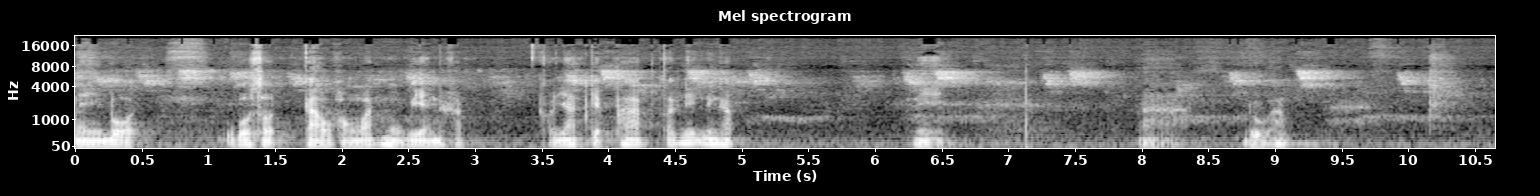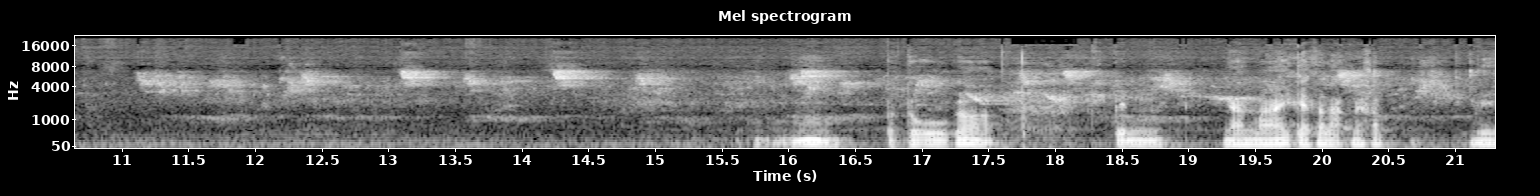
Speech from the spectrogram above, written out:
ในโบสถ์อุโบสถเก่าของวัดหัวเวียงนะครับ ขออนุญาตเก็บภาพสักนิดนึงครับ นี่ดูครับ อืม ประ ตูก็เป็นงานไม้แกะสลักนะครับ นี่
